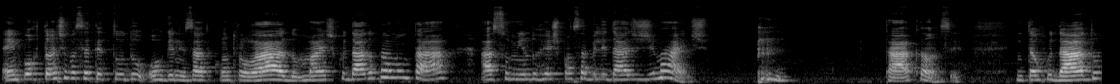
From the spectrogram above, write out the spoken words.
É importante você ter tudo organizado, controlado, mas cuidado para não estar tá assumindo responsabilidades demais. tá, câncer? Então, cuidado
